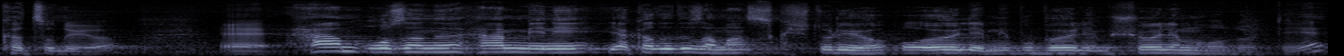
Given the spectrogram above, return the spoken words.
katılıyor. E, hem Ozan'ı hem beni yakaladığı zaman sıkıştırıyor. O öyle mi, bu böyle mi, şöyle mi olur diye.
